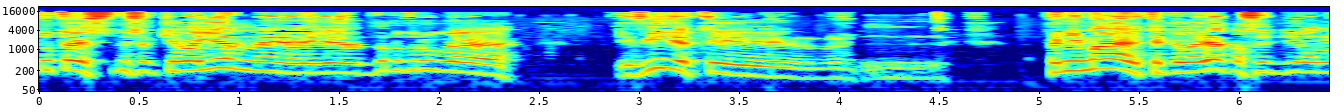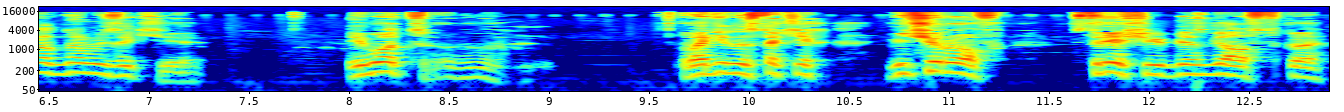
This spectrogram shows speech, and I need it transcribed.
ну, то есть, ну, все-таки военные друг друга видят и понимают и говорят, по сути дела, на одном языке. И вот в один из таких вечеров встречи без галстука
